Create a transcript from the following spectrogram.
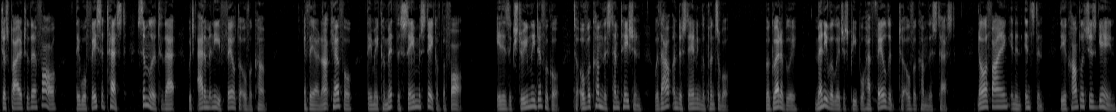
just prior to their fall, they will face a test similar to that which Adam and Eve failed to overcome. If they are not careful, they may commit the same mistake of the fall. It is extremely difficult to overcome this temptation without understanding the principle. Regrettably, many religious people have failed to overcome this test, nullifying in an instant the accomplished gain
